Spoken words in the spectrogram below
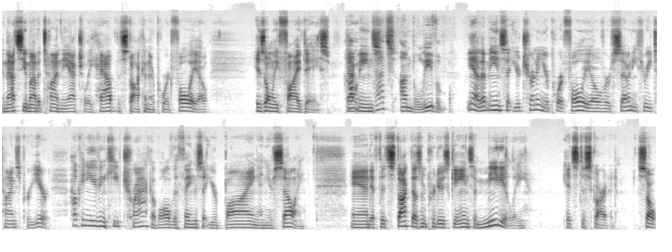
and that's the amount of time they actually have the stock in their portfolio, is only five days. That means that's unbelievable. Yeah, that means that you're turning your portfolio over 73 times per year. How can you even keep track of all the things that you're buying and you're selling? And if the stock doesn't produce gains immediately, it's discarded. So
